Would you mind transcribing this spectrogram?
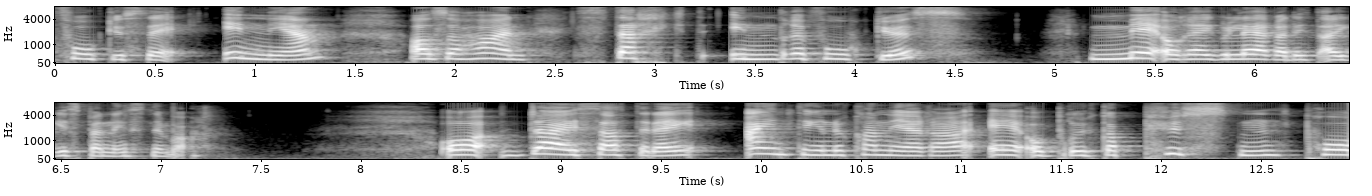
fokuset inn igjen. Altså ha en sterkt indre fokus med å regulere ditt eget spenningsnivå. Og det jeg sa til deg, én ting du kan gjøre, er å bruke pusten på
